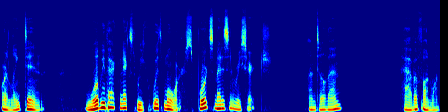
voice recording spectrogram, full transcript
or LinkedIn. We'll be back next week with more sports medicine research. Until then, have a fun one.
